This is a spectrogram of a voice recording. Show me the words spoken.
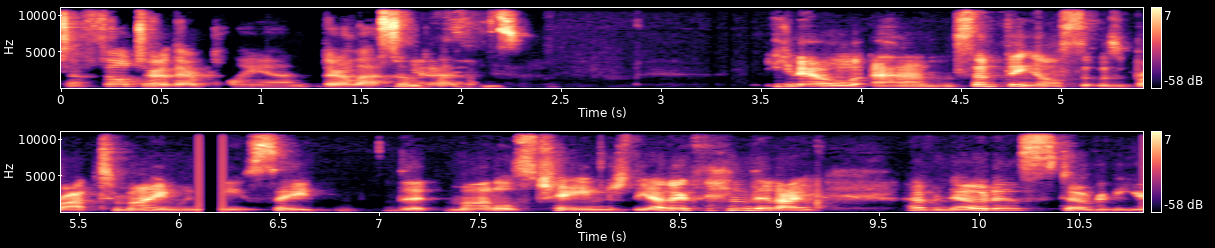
to filter their plan, their lesson Yes. plans. You know, um, something else that was brought to mind when you say that models change. The other thing that I have noticed over the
